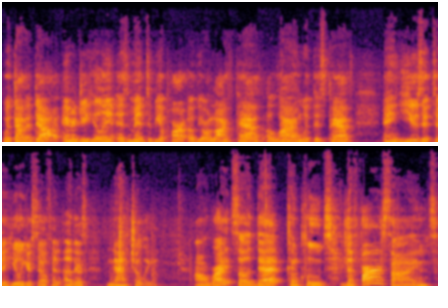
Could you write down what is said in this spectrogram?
Without a doubt, energy healing is meant to be a part of your life path. Align with this path and use it to heal yourself and others naturally. All right, so that concludes the fire signs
